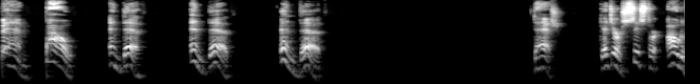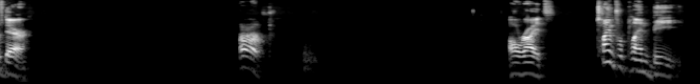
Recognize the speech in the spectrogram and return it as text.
Bam! Pow! And dead! And dead! And dead! Dash! Get your sister out of there! Urgh. Alright, time for plan B.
